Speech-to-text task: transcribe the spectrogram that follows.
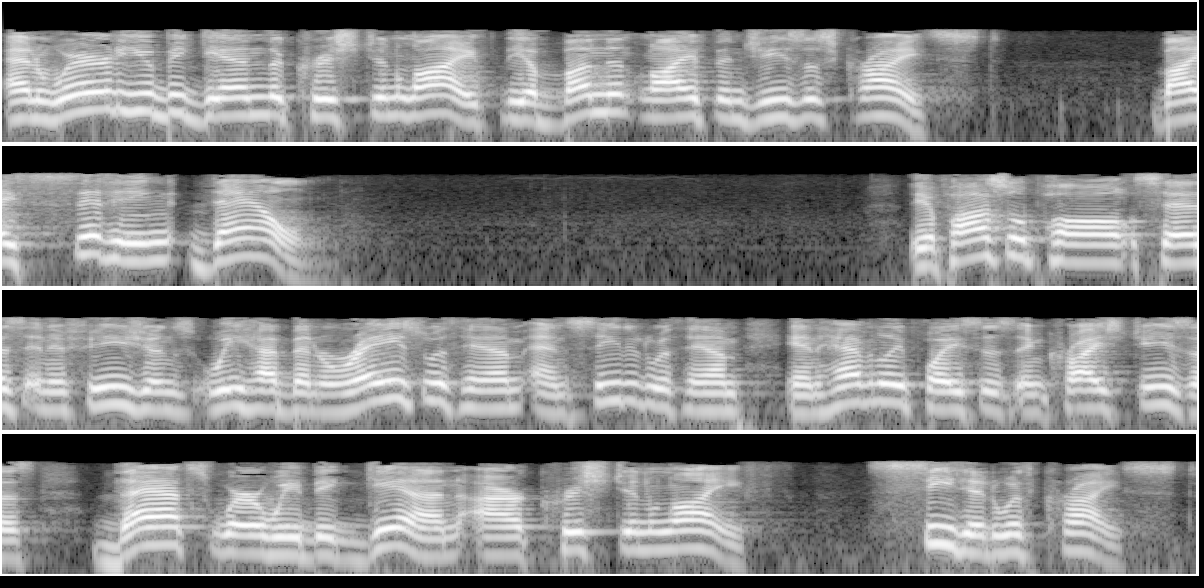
And where do you begin the Christian life, the abundant life in Jesus Christ? By sitting down. The Apostle Paul says in Ephesians, We have been raised with him and seated with him in heavenly places in Christ Jesus. That's where we begin our Christian life, seated with Christ.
